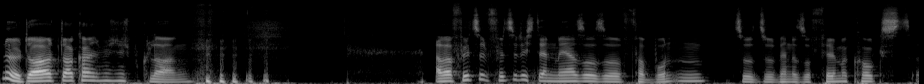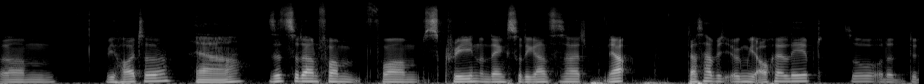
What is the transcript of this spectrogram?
Nö, da, da kann ich mich nicht beklagen. Aber fühlst du, fühlst du dich denn mehr so, so verbunden, zu, so, wenn du so Filme guckst, ähm, wie heute? Ja. Sitzt du dann vorm, vorm Screen und denkst du die ganze Zeit, ja, das habe ich irgendwie auch erlebt, so, oder das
